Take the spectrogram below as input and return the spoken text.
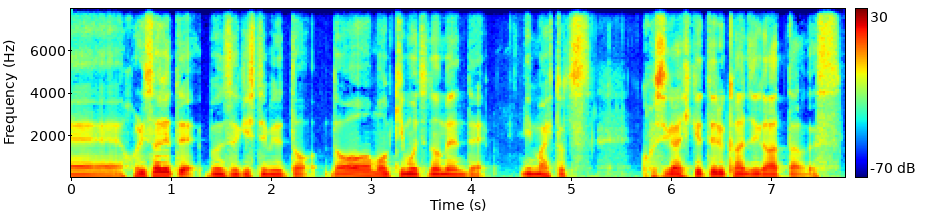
えー、掘り下げて分析してみるとどうも気持ちの面で今一つ腰が引けてる感じがあったのです。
